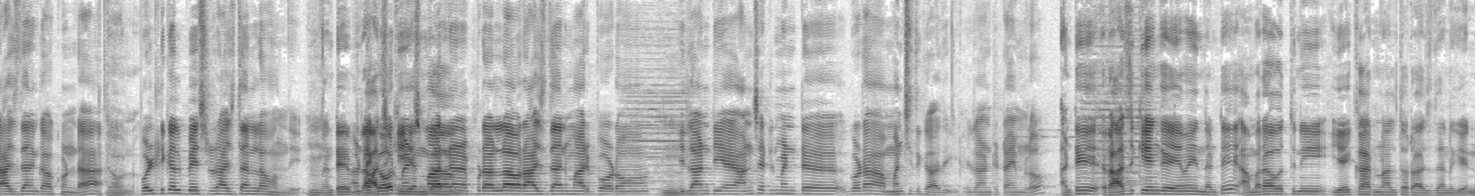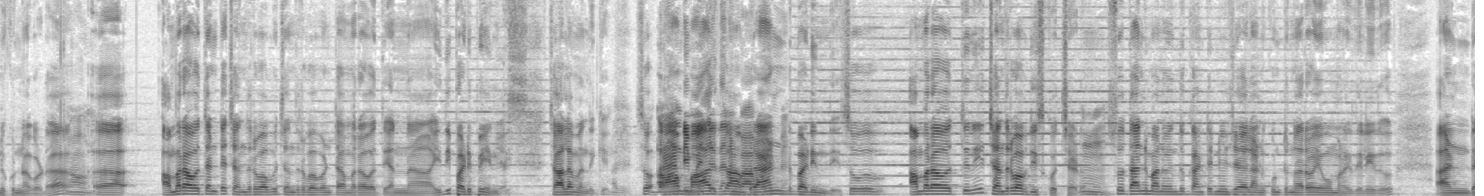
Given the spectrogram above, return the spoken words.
రాజధాని కాకుండా పొలిటికల్ బేస్డ్ రాజధానిలా ఉంది. అంటే రాజకీయంగా మారినప్పుడల్లా రాజధాని మారిపోవడం ఇలాంటి అన్సెటిల్మెంట్ కూడా మంచిది కాదు ఇలాంటి టైంలో. అంటే రాజకీయంగా ఏమైందంటే అమరావతిని ఏ కారణాలతో రాజధానిగా ఎన్నుకున్నా కూడా అమరావతి అంటే చంద్రబాబు చంద్రబాబు అంటే అమరావతి అన్న ఇది పడిపోయింది. చాలా మందికి సో ఆ మార్క్ బ్రాండ్ పడింది. సో అమరావతిని చంద్రబాబు తీసుకొచ్చాడు. సో దాన్ని మనం ఎందుకు కంటిన్యూ చేయాలనుకుంటున్నారో ఏమో మనకు తెలియదు అండ్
